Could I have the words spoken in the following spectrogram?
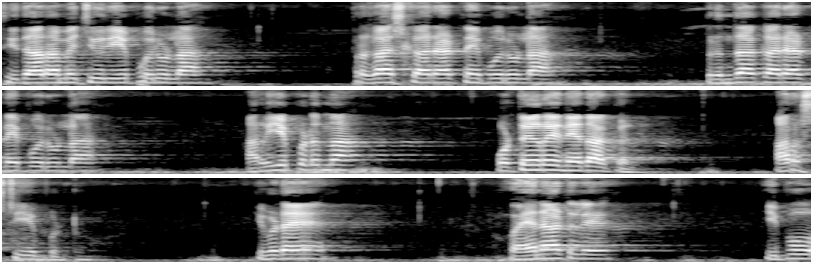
സീതാറാം യെച്ചൂരിയെ പോലുള്ള പ്രകാശ് കാരാട്ടിനെ പോലുള്ള ബൃന്ദ കാരാട്ടിനെ പോലുള്ള അറിയപ്പെടുന്ന ഒട്ടേറെ നേതാക്കൾ അറസ്റ്റ് ചെയ്യപ്പെട്ടു. ഇവിടെ വയനാട്ടിൽ ഇപ്പോൾ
